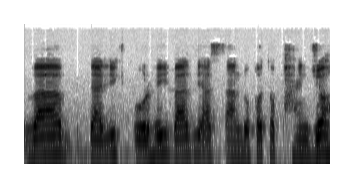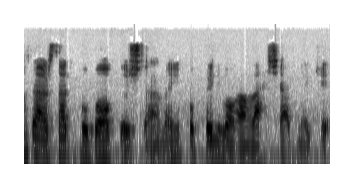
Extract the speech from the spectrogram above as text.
و در یک برهه‌ای بعضی از صندوق ها تا 50 درصد حباب داشتن و این خب خیلی واقعا وحشتناکه.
